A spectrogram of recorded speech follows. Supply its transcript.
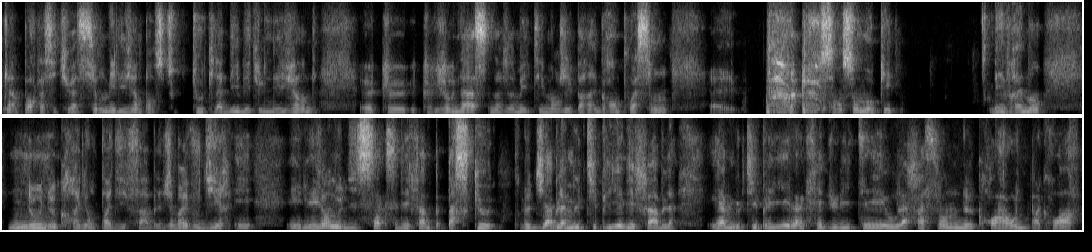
qu'importe la situation, mais les gens pensent toute toute la Bible est une légende, que que Jonas n'a jamais été mangé par un grand poisson, s'en sont moqués. Mais vraiment, nous ne croyons pas des fables. J'aimerais vous dire, et, les gens nous disent ça, que c'est des fables, parce que le diable a multiplié des fables et a multiplié l'incrédulité ou la façon de croire ou de ne pas croire.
